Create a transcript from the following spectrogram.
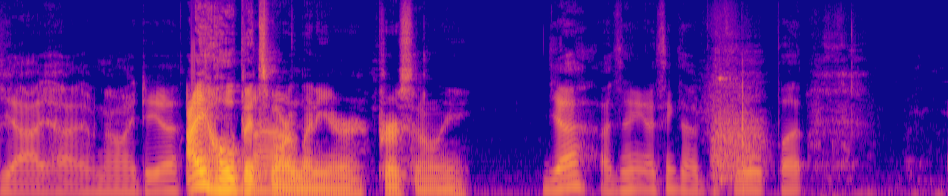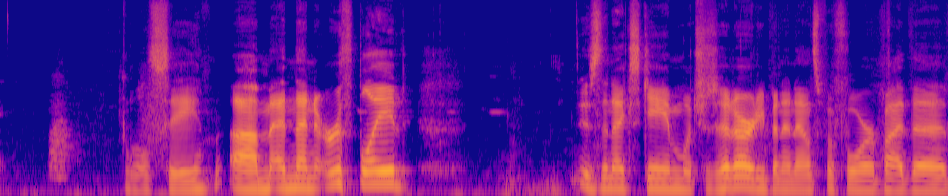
Yeah, I, I have no idea. I hope it's more Um, linear personally. Yeah, I think I think that would be cool, but we'll see. Um, and then Earthblade is the next game, which had already been announced before by the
